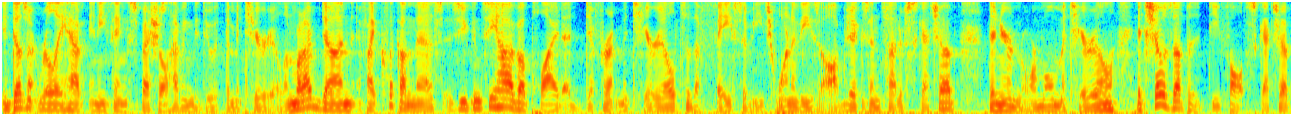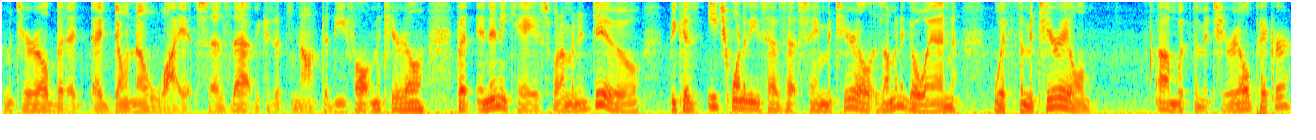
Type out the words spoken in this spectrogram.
it doesn't really have anything special having to do with the material. And what I've done, if I click on this, is you can see how I've applied a different material to the face of each one of these objects inside of SketchUp than your normal material. It shows up as default SketchUp material, but I, don't know why it says that because it's not the default material. But in any case, what I'm going to do, because each one of these has that same material, is I'm going to go in with the material, um, with the material picker,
